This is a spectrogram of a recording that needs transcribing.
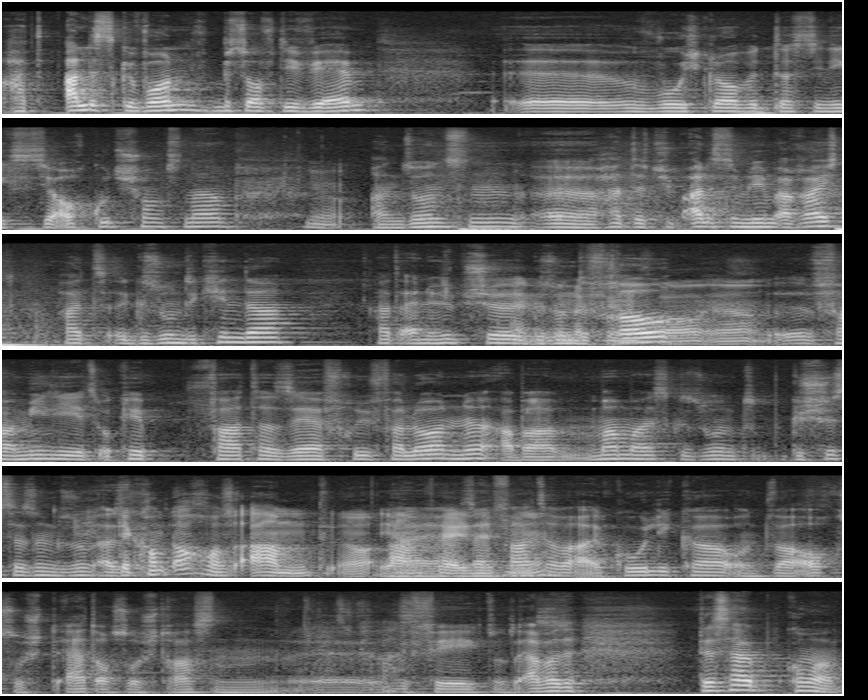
hat alles gewonnen, bis auf die WM, äh, wo ich glaube, dass die nächstes Jahr auch gute Chancen haben. Ansonsten äh, hat der Typ alles im Leben erreicht, hat äh, gesunde Kinder, hat eine hübsche, Eine gesunde Frau, Frau, ja. äh, Familie jetzt okay, Vater sehr früh verloren, ne? aber Mama ist gesund, Geschwister sind gesund. Also Der kommt auch aus armen, äh, ja, ja, sein Vater ne? war Alkoholiker und war auch so, er hat auch so Straßen äh, gefegt und so. Aber de- deshalb, guck mal,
